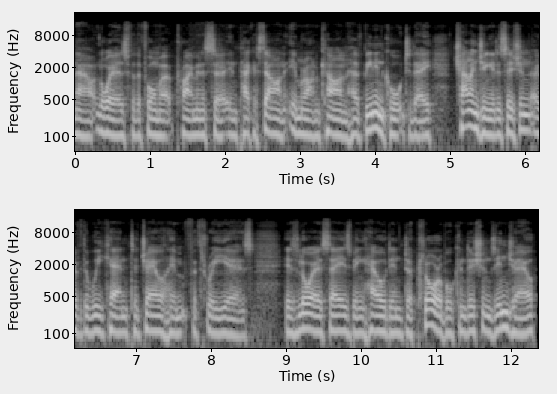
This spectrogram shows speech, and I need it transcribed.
Now, lawyers for the former Prime Minister in Pakistan, Imran Khan, have been in court today challenging a decision over the weekend to jail him for three years. His lawyers say he's being held in deplorable conditions in jail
